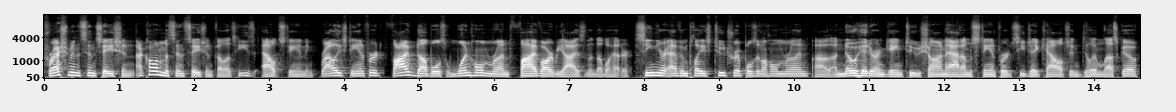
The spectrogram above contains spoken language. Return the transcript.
Freshman sensation. I call him a sensation, fellas. He's outstanding. Riley Stanford, five doubles, one home run, five RBIs in the doubleheader. Senior Evan plays two triples and a home run, uh, a no hitter in game two. Sean Adams, Stanford, CJ Couch, and Dylan Lesko.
